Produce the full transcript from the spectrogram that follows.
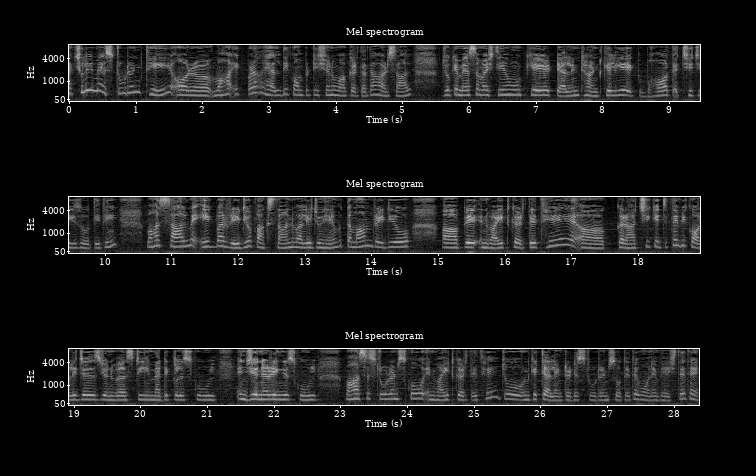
एक्चुअली मैं स्टूडेंट थी और वहाँ एक बड़ा हेल्दी कंपटीशन हुआ करता था हर साल, जो कि मैं समझती हूँ कि टैलेंट हंट के लिए एक बहुत अच्छी चीज़ होती थी। वहाँ साल में एक बार रेडियो पाकिस्तान वाले जो हैं, वो तमाम रेडियो पे इनवाइट करते थे कराची के जितने भी colleges university medical school engineering school वहाँ से स्टूडेंट्स को इनवाइट करते थे, जो उनके टैलेंटेड स्टूडेंट्स होते थे, वो उन्हें भेजते थे।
